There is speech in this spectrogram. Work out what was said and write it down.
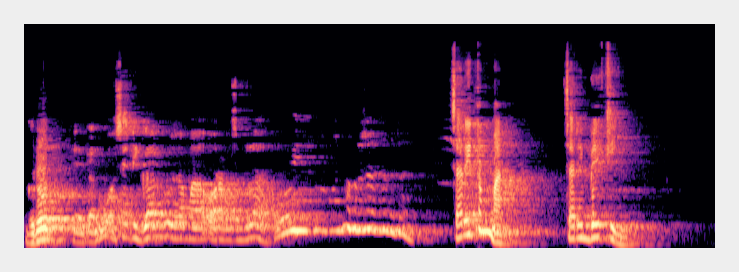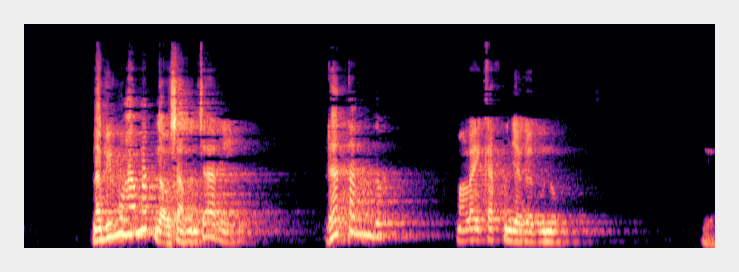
grup, ya kan, wah saya diganggu sama orang sebelah. Oh iya, cari teman, cari backing. Nabi Muhammad nggak usah mencari, datang tuh malaikat penjaga gunung. Ya.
